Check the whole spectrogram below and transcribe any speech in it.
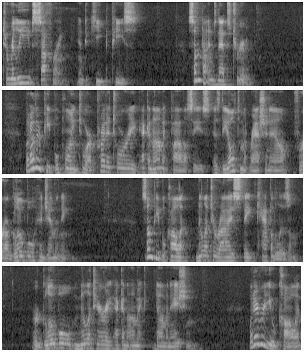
to relieve suffering, and to keep peace. Sometimes that's true. But other people point to our predatory economic policies as the ultimate rationale for our global hegemony. Some people call it militarized state capitalism or global military economic domination. Whatever you call it,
